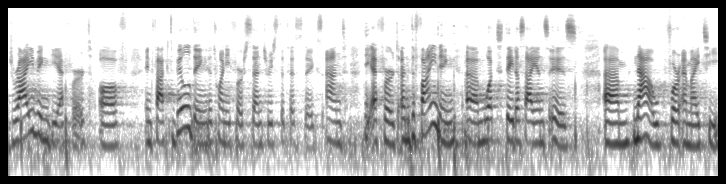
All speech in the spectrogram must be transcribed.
driving the effort of, in fact, building the 21st century statistics and the effort and defining um, what data science is um, now for MIT.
